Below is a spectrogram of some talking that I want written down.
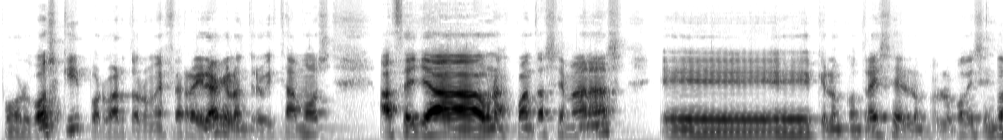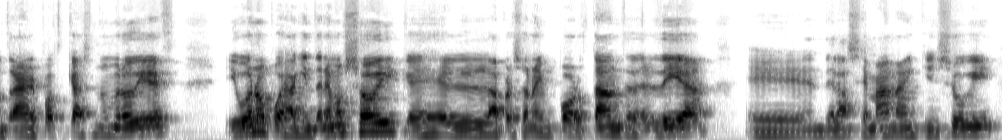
por Boschi, por Bartolomé Ferreira, que lo entrevistamos hace ya unas cuantas semanas, eh, que lo encontráis, lo, podéis encontrar en el podcast número 10. Y bueno, pues a quien tenemos hoy, que es la persona importante del día, eh, de la semana en Kinsugi,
